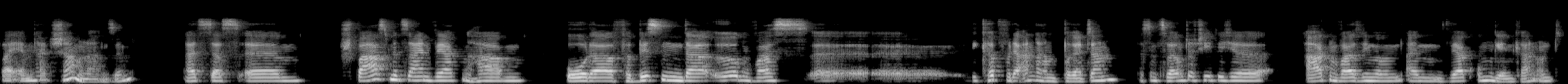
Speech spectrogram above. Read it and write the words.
bei M. Night Shyamalan sind, als das ähm, Spaß mit seinen Werken haben oder verbissen da irgendwas äh, die Köpfe der anderen brettern. Das sind zwei unterschiedliche Art und Weise, wie man mit einem Werk umgehen kann und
